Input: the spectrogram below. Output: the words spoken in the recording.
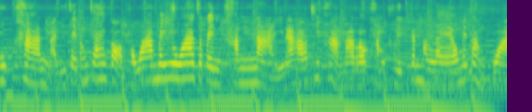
ทุกคันอันนี้เจต้องแจ้งก่อนเพราะว่าไม่ว่าจะเป็นคันไหนนะคะ ที่ผ่านมาเราทำคลิปกันมาแล้วไม่ต่ำกว่า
